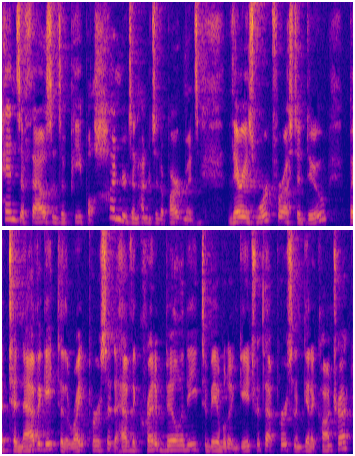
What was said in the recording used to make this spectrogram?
tens of thousands of people, hundreds and hundreds of departments. There is work for us to do, but to navigate to the right person, to have the credibility to be able to engage with that person and get a contract,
